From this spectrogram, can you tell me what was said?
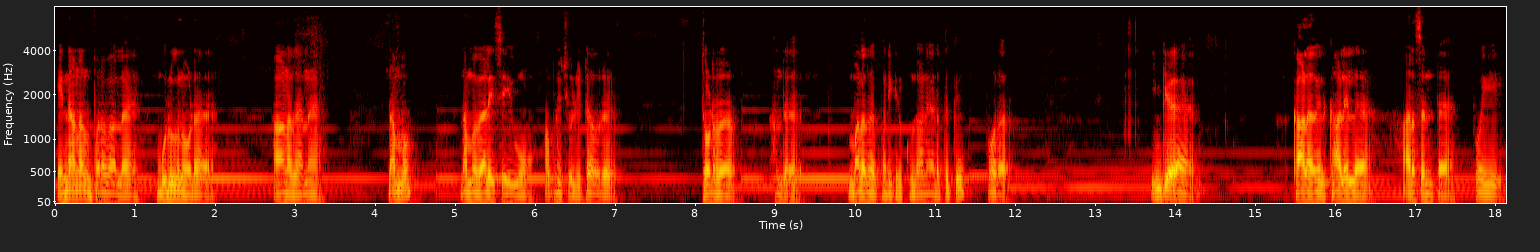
என்னானாலும் பரவாயில்ல முருகனோட ஆனதானே நம்ம நம்ம வேலையை செய்வோம் அப்படின்னு சொல்லிட்டு அவர் தொடரார் அந்த மலரை பறிக்கிறதுக்குண்டான இடத்துக்கு போகிறார் இங்கே காலையில் காலையில் அரசன்கிட்ட போய்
